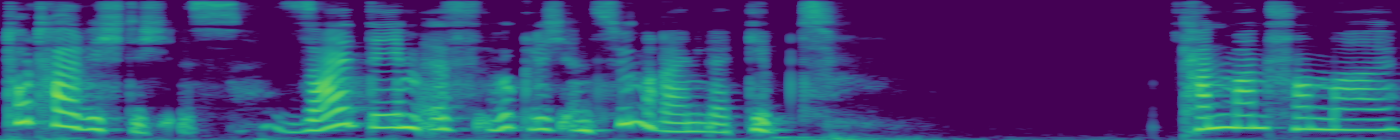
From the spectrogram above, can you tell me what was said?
total wichtig ist, seitdem es wirklich Enzymreiniger gibt, kann man schon mal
